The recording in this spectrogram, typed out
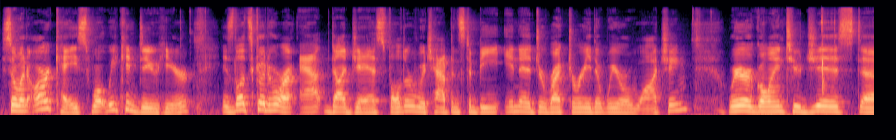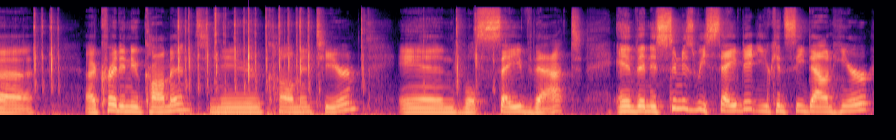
So in our case, what we can do here is let's go to our app.js folder, which happens to be in a directory that we are watching. We're going to just uh, uh, create a new comment, new comment here, and we'll save that. And then as soon as we saved it, you can see down here,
